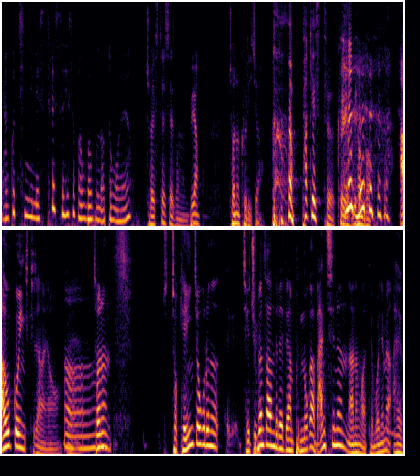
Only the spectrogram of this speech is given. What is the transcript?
양꼬치님의 스트레스 해소 방법은 어떤 거예요? 저의 스트레스 해소 방법이요? 저는 글이죠. 팟캐스트, 글, 이런 거. 아웃고잉 시키잖아요. 네. 아. 저는, 저, 저 개인적으로는 제 주변 사람들에 대한 분노가 많지는 않은 것 같아요. 뭐냐면, 아유,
